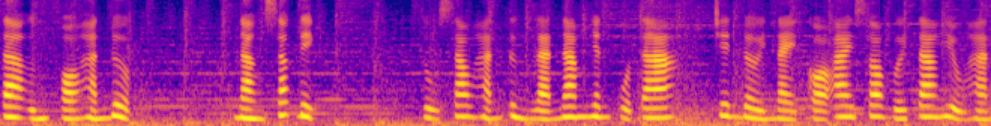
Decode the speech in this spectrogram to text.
ta ứng phó hắn được. Nàng xác định, dù sao hắn từng là nam nhân của ta, trên đời này có ai so với ta hiểu hắn.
